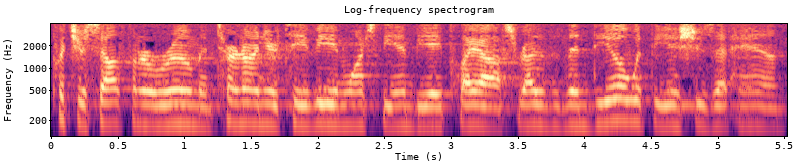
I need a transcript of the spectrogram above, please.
put yourself in a room and turn on your TV and watch the NBA playoffs rather than deal with the issues at hand?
